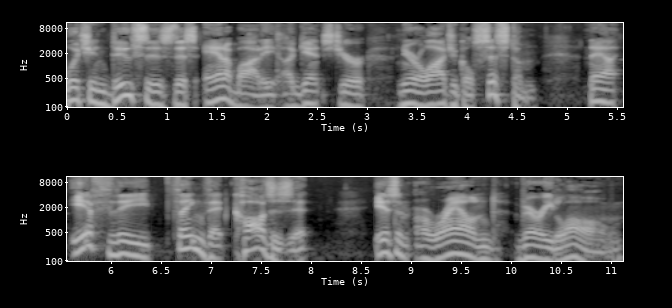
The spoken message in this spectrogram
which induces this antibody against your neurological system. Now, if the thing that causes it isn't around very long,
